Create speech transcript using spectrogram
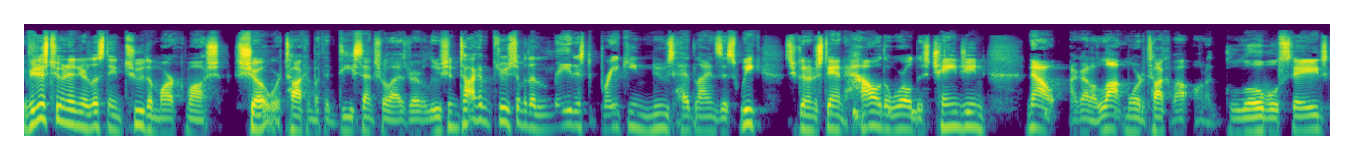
If you're just tuning in, you're listening to the Mark Moss Show. We're talking about the decentralized revolution, talking through some of the latest breaking news headlines this week so you can understand how the world is changing. Now, I got a lot more to talk about on a global stage,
